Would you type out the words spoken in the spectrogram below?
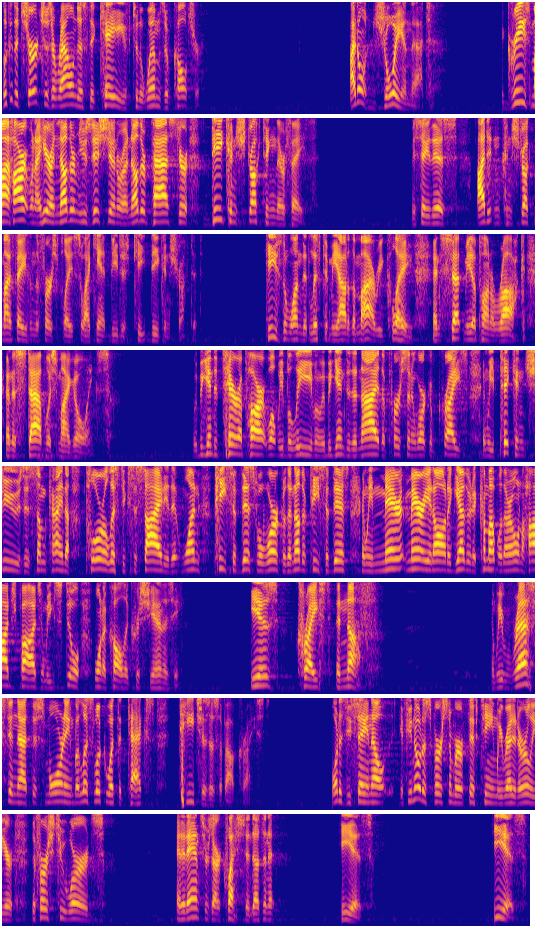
Look at the churches around us that cave to the whims of culture. I don't joy in that grieves my heart when I hear another musician or another pastor deconstructing their faith. Let me say this I didn't construct my faith in the first place, so I can't de- deconstruct it. He's the one that lifted me out of the miry clay and set me upon a rock and established my goings. We begin to tear apart what we believe and we begin to deny the person and work of Christ and we pick and choose as some kind of pluralistic society that one piece of this will work with another piece of this and we mar- marry it all together to come up with our own hodgepodge and we still want to call it Christianity. Is Christ enough? And we rest in that this morning, but let's look at what the text teaches us about Christ. What does he say? Now, if you notice verse number 15, we read it earlier, the first two words, and it answers our question, doesn't it? He is. He is.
